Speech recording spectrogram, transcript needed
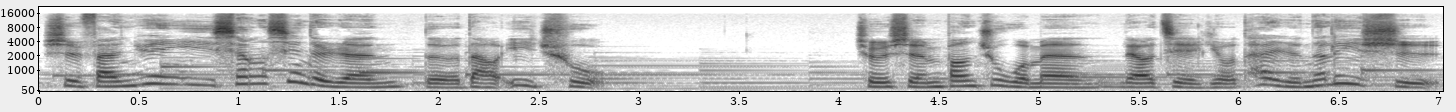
使凡愿意相信的人得到益处。求神帮助我们了解犹太人的历史，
